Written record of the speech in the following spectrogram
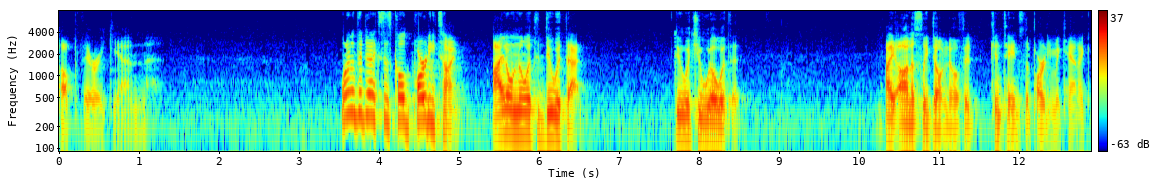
up there again? One of the decks is called Party Time. I don't know what to do with that. Do what you will with it. I honestly don't know if it contains the party mechanic.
